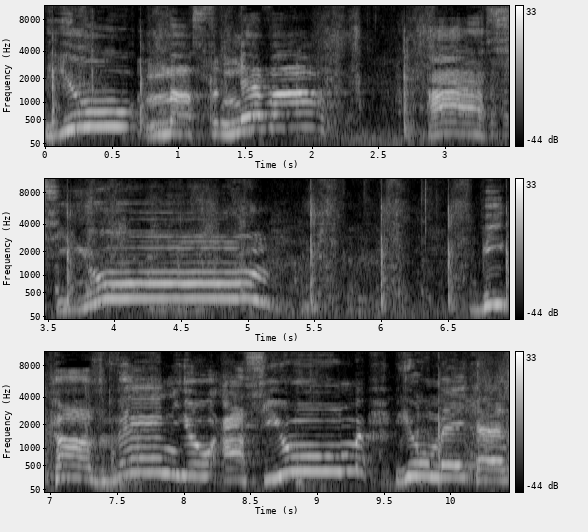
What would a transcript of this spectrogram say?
You must never assume. Because when you assume, you make an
